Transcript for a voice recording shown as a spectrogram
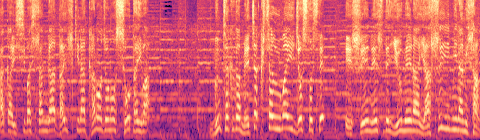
高石橋さんが大好きな彼女の正体は？ヌンチャクがめちゃくちゃうまい女子として SNS で有名な安井みなみさん。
